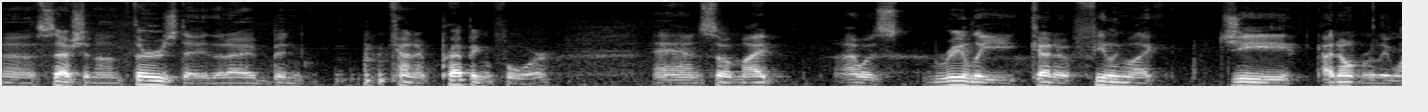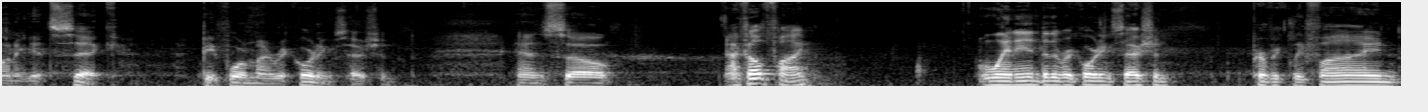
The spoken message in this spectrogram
uh, session on Thursday that I had been kind of prepping for, and so my, I was really kind of feeling like, gee, I don't really want to get sick before my recording session, and so I felt fine. Went into the recording session perfectly fine,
